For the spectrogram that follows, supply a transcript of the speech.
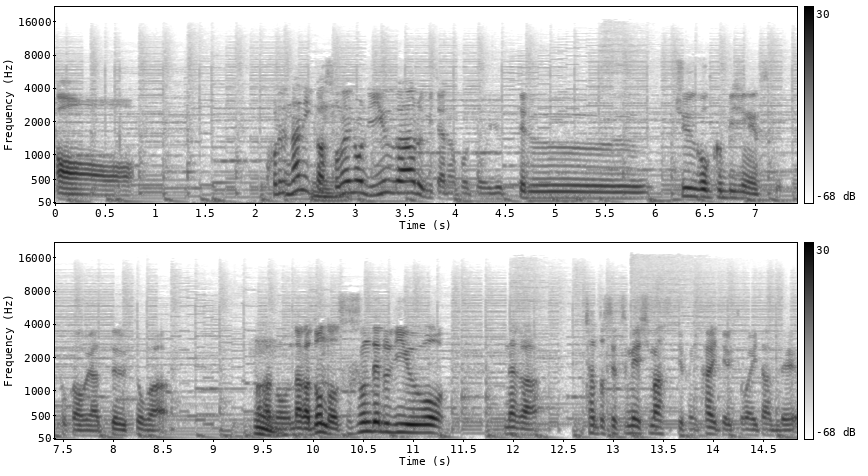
あー。これ何かそれの理由があるみたいなことを言ってる中国ビジネスとかをやってる人が、うん。あのなんかどんどん進んでる理由をなんかちゃんと説明しますっていうふうに書いてる人がいたんで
